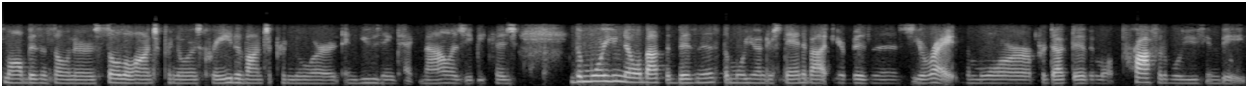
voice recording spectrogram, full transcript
small business owners, solo entrepreneurs, creative entrepreneurs, and using technology because the more you know about the business, the more you understand about your business, you're right, the more productive and more profitable you can be.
